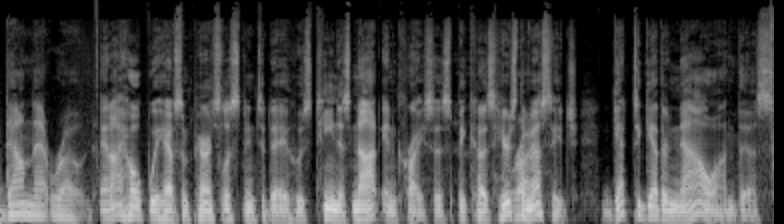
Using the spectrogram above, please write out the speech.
down that road. And I hope we have some parents listening today whose teen is not in crisis because here's right. the message get together now on this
